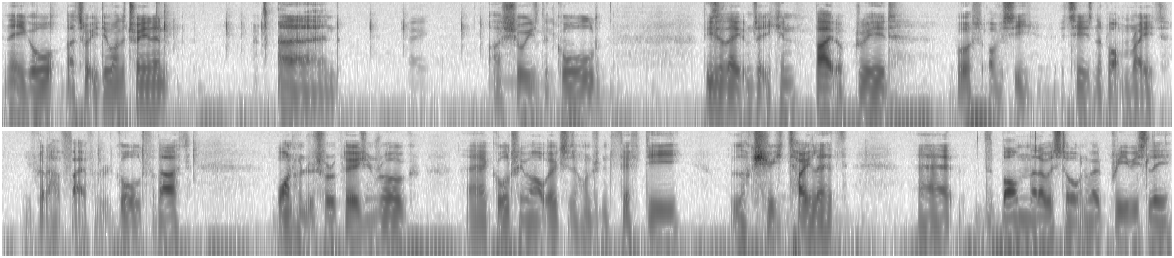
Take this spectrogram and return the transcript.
And there you go. That's what you do on the training. And I'll show you the gold. These are the items that you can buy to upgrade but obviously it says in the bottom right you've got to have 500 gold for that. 100 for a Persian rug uh, Goldframe Artworks is 150 luxury toilet uh, the bomb that I was talking about previously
